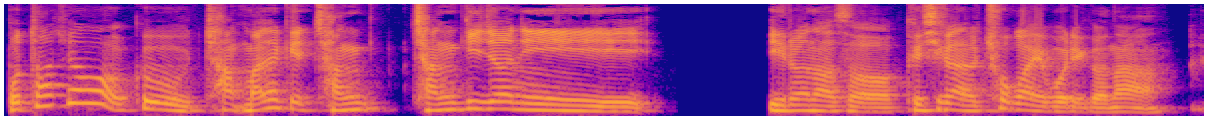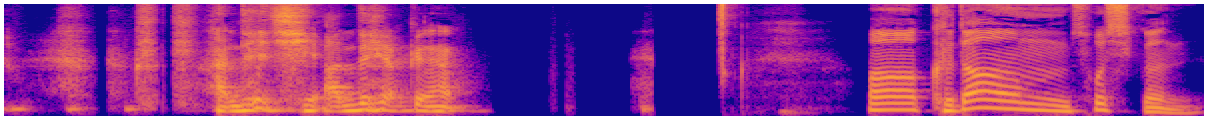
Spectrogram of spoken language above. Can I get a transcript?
못하죠. 그 장, 만약에 장, 장기전이 일어나서 그 시간을 초과해버리거나 안 되지. 안 돼요. 그냥. 어, 그 다음 소식은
